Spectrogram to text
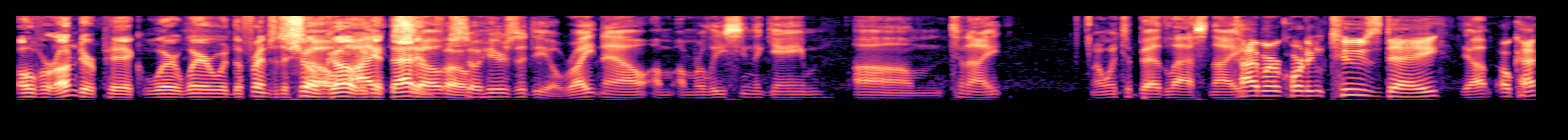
over/under pick, where where would the friends of the show go to I- get that so, info? So here's the deal. Right now, I'm, I'm releasing the game um, tonight. I went to bed last night. Time of recording Tuesday. Yep. Okay.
